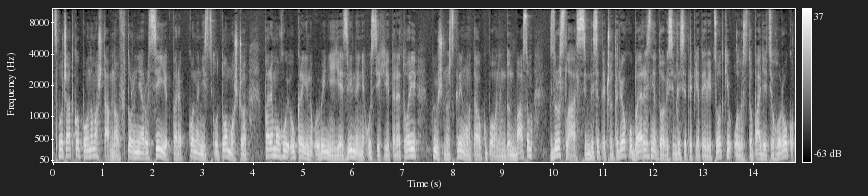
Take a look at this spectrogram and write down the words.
З початку повномасштабного вторгнення Росії переконаність у тому, що перемогою України у війні є звільнення усіх її територій, включно з Кримом та окупованим Донбасом, зросла з 74 у березні до 85% у листопаді цього року.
